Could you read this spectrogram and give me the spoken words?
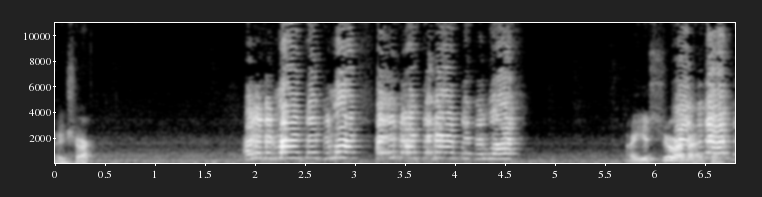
Are you sure? Are you sure about that?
